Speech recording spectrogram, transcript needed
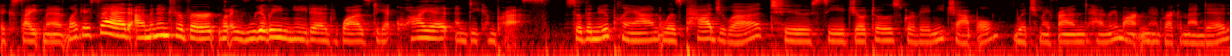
excitement, like I said, I'm an introvert. What I really needed was to get quiet and decompress. So the new plan was Padua to see Giotto's Scrovegni Chapel, which my friend Henry Martin had recommended,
